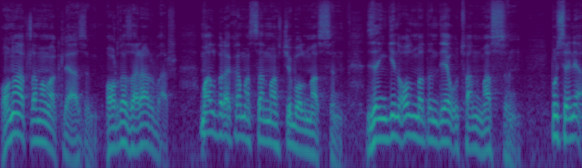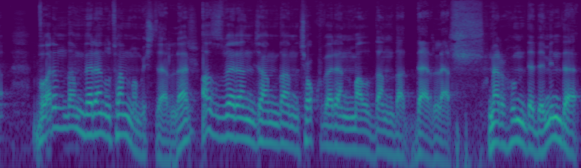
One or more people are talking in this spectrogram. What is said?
Onu atlamamak lazım. Orada zarar var. Mal bırakamazsan mahcup olmazsın. Zengin olmadın diye utanmazsın. Bu seni varından veren utanmamış derler. Az veren candan, çok veren maldan da derler. Merhum dedemin de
